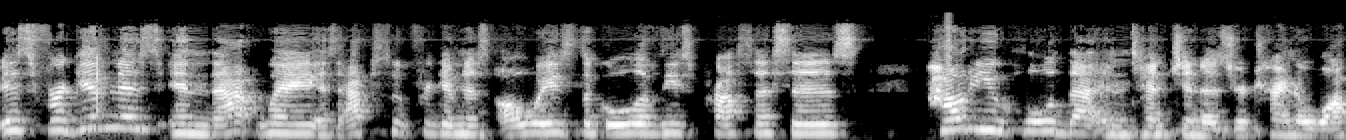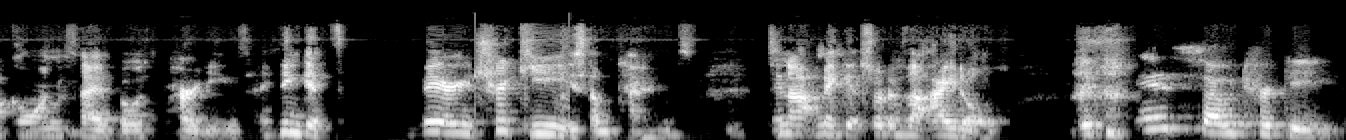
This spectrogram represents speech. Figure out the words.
Is forgiveness in that way, is absolute forgiveness always the goal of these processes? how do you hold that intention as you're trying to walk alongside both parties? I think it's very tricky sometimes to not make it sort of the idol. it is so tricky.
